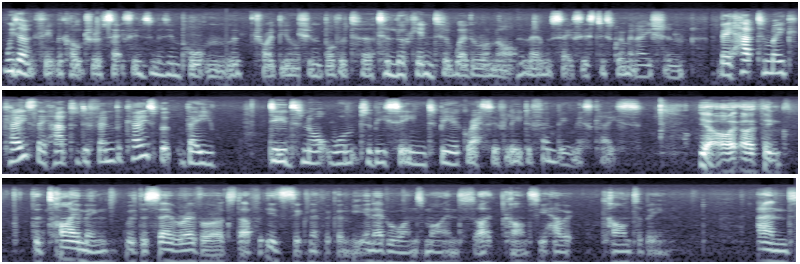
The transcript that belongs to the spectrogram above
We don't think the culture of sexism is important. The tribunal shouldn't bother to, to look into whether or not there was sexist discrimination. They had to make a case, they had to defend the case, but they did not want to be seen to be aggressively defending this case. Yeah, I, I think the timing with the Sarah Everard stuff is significant in everyone's minds. I can't see how it can't have been. And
